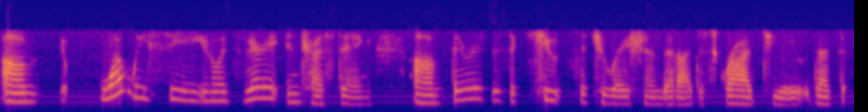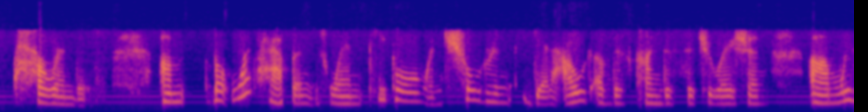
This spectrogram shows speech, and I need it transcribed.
Um, what we see, you know, it's very interesting. Um, there is this acute situation that I described to you that's horrendous. Um, but what happens when people, when children get out of this kind of situation um, with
